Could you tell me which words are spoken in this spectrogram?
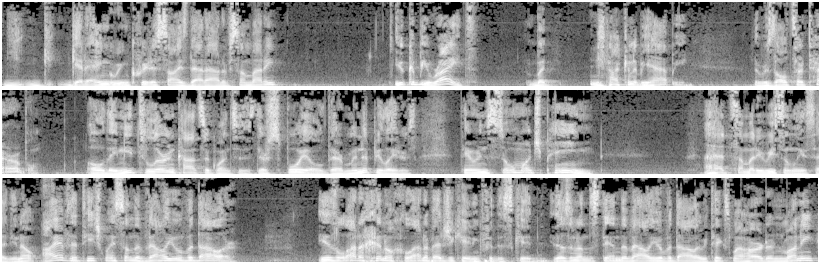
get angry and criticize that out of somebody. You could be right, but you're not going to be happy. The results are terrible. Oh, they need to learn consequences. They're spoiled. They're manipulators. They're in so much pain. I had somebody recently said, you know, I have to teach my son the value of a dollar. He has a lot of chinuch, a lot of educating for this kid. He doesn't understand the value of a dollar. He takes my hard-earned money,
